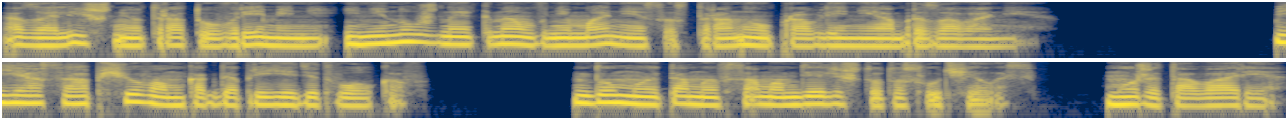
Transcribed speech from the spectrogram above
а за лишнюю трату времени и ненужное к нам внимание со стороны управления образования. Я сообщу вам, когда приедет Волков. Думаю, там и в самом деле что-то случилось. Может, авария.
